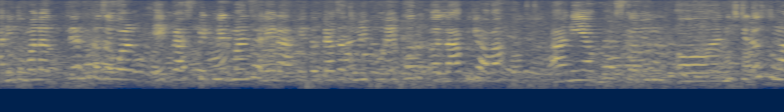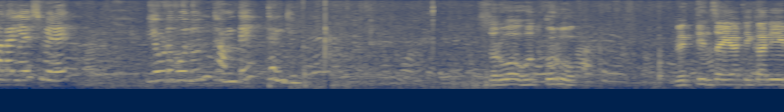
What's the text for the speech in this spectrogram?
आणि तुम्हाला अत्यंत जवळ एक व्यासपीठ निर्माण झालेला आहे. तर त्याचा तुम्ही पुरेपूर लाभ घ्यावा आणि अभ्यास करून निश्चितच तुम्हाला यश मिळेल. एवढं बोलून थांबते. थँक्यू सर्व होतकरू व्यक्तींचा या ठिकाणी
